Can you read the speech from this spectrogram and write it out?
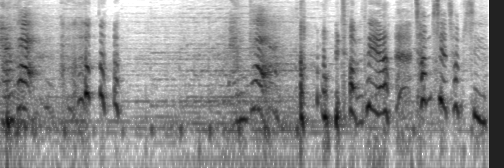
변태. 변태. 뭘 참새야? 참치야, 참치.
